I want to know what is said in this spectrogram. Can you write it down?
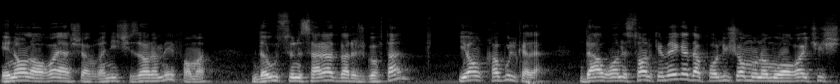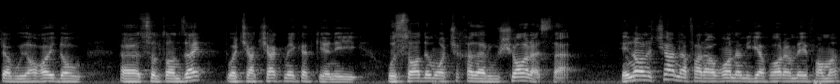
این حال آقای اشرف غنی چیزا رو می‌فهمه؟ در او سن برش گفتن یا قبول کرده؟ در افغانستان که میگه در پالیش هم اونم آقای چی شده بود؟ آقای دو سلطانزی و چک می‌کرد که یعنی استاد ما چقدر هوشیار است. این حال چند نفر افغان میگه پاره می‌فهمه؟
